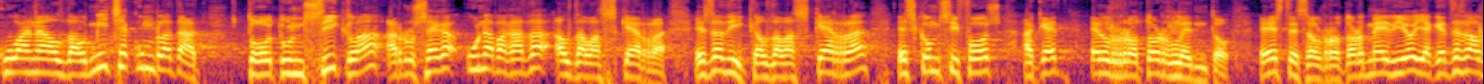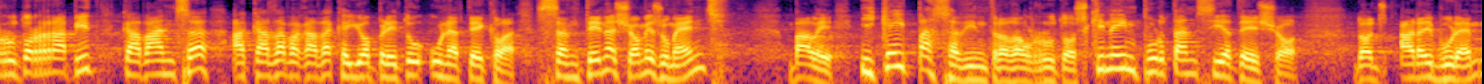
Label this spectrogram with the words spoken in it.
Quan el del mig ha completat tot un cicle, arrossega una vegada el de l'esquerra. És a dir, que el de l'esquerra és com si fos aquest el rotor lento. Este és el rotor medio i aquest és el rotor ràpid que avança a cada vegada que jo apreto una tecla. S'entén això més o menys? Vale. I què hi passa dintre dels rotors? Quina importància té això? Doncs ara hi veurem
